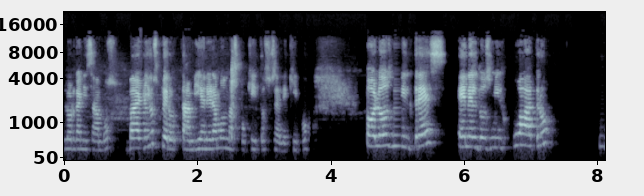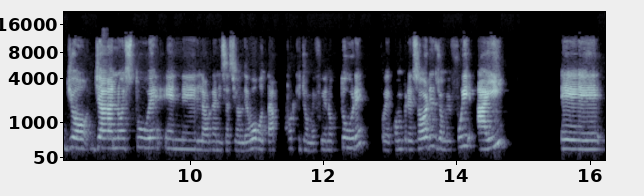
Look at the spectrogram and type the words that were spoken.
lo organizamos varios, pero también éramos más poquitos, o sea, el equipo. Polo 2003, en el 2004 yo ya no estuve en la organización de Bogotá porque yo me fui en octubre, fue compresores, yo me fui ahí. Eh,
